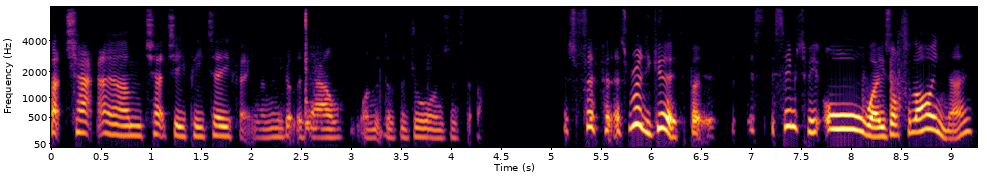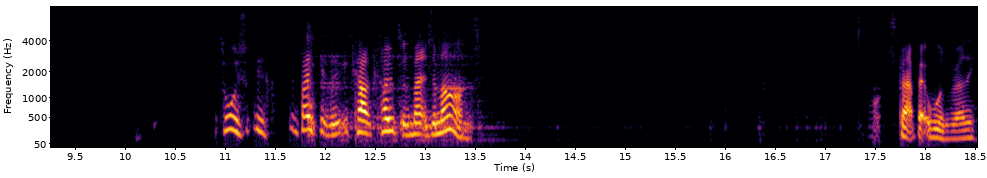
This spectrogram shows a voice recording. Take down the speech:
that chat um chat GPT thing, and then you got the Dell one that does the drawings and stuff. It's flippant. It's really good, but it, it seems to be always offline now. It's always it's basically you can't cope with the amount of demand. Scrap bit of wood, really.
